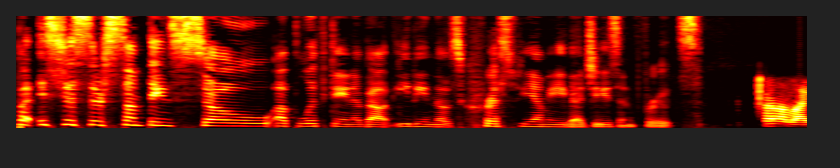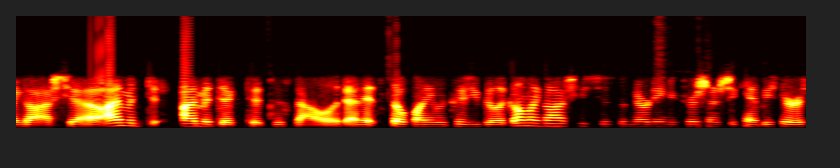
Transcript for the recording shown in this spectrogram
But it's just there's something so uplifting about eating those crisp, yummy veggies and fruits. Oh my gosh, yeah. I'm ad- I'm addicted to salad, and it's so funny because you'd be like, "Oh my gosh, she's just a nerdy nutritionist. She can't be serious."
